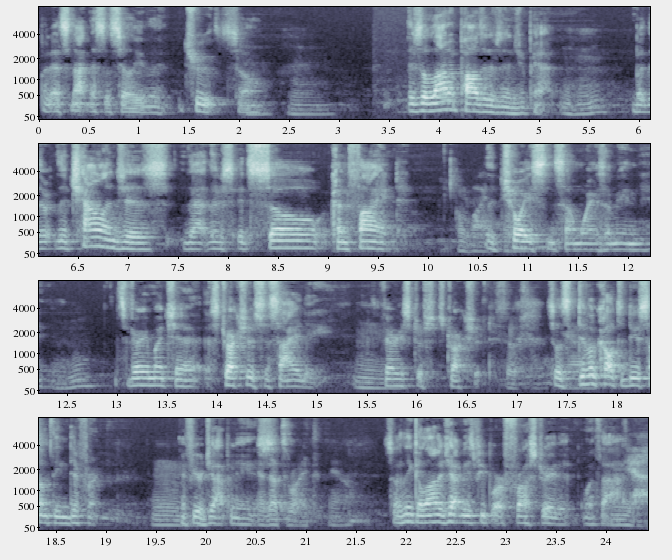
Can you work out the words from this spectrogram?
But that's not necessarily the truth. So mm. There's a lot of positives in Japan, mm-hmm. but the, the challenge is that there's it's so confined. Oh, Combined. The choice, in some ways. I mean, mm-hmm. it's very much a structured society. It's very stru- structured. So, So it's difficult to do something different mm. if you're Japanese. Yeah, that's right. Yeah. so I think a lot of Japanese people are frustrated with that. Yeah,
